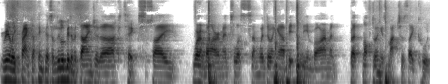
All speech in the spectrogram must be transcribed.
really frank, I think there's a little bit of a danger that architects say we're environmentalists and we're doing our bit for the environment, but not doing as much as they could.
